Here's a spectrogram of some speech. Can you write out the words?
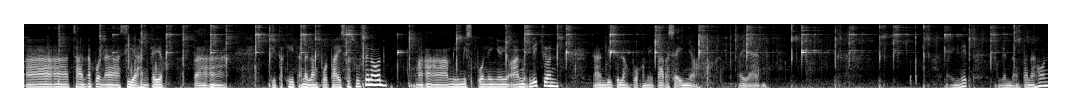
Ah, sana po nasiyahan kayo. At ah, kita-kita na lang po tayo sa susunod. Ma-miss po ninyo yung aming lechon. Nandito lang po kami para sa inyo. Ayan. Mainit. Magandang panahon.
